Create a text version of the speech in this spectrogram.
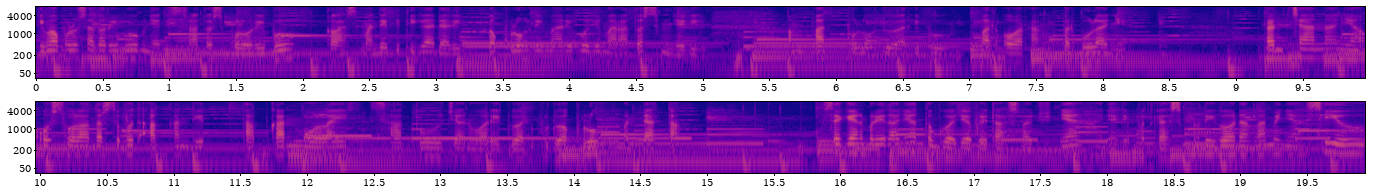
51.000 menjadi 110.000, kelas mandiri 3 dari 25.500 menjadi 42.000 per orang per bulannya. Rencananya usulan tersebut akan ditetapkan mulai 1 Januari 2020 mendatang. Sekian beritanya, tunggu aja berita selanjutnya hanya di podcast Kertigo dan lainnya. See you.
